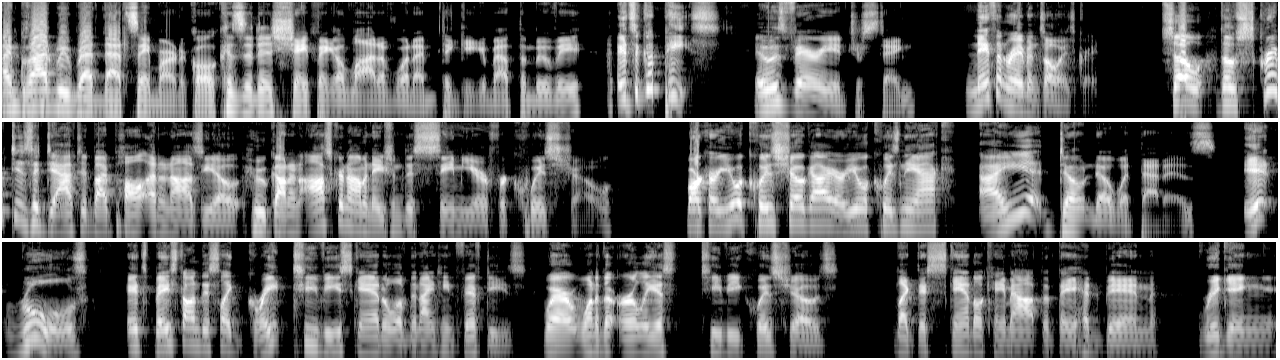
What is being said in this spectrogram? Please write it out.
I'm glad we read that same article because it is shaping a lot of what I'm thinking about the movie. It's a good piece. It was very interesting. Nathan Rabin's always great. So the script is adapted by Paul Attanasio, who got an Oscar nomination this same year for Quiz Show. Mark, are you a quiz show guy? Are you a Quizniak? I don't know what that is. It rules. It's based on this like great TV scandal of the 1950s, where one of the earliest TV quiz shows, like this scandal came out that they had been rigging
